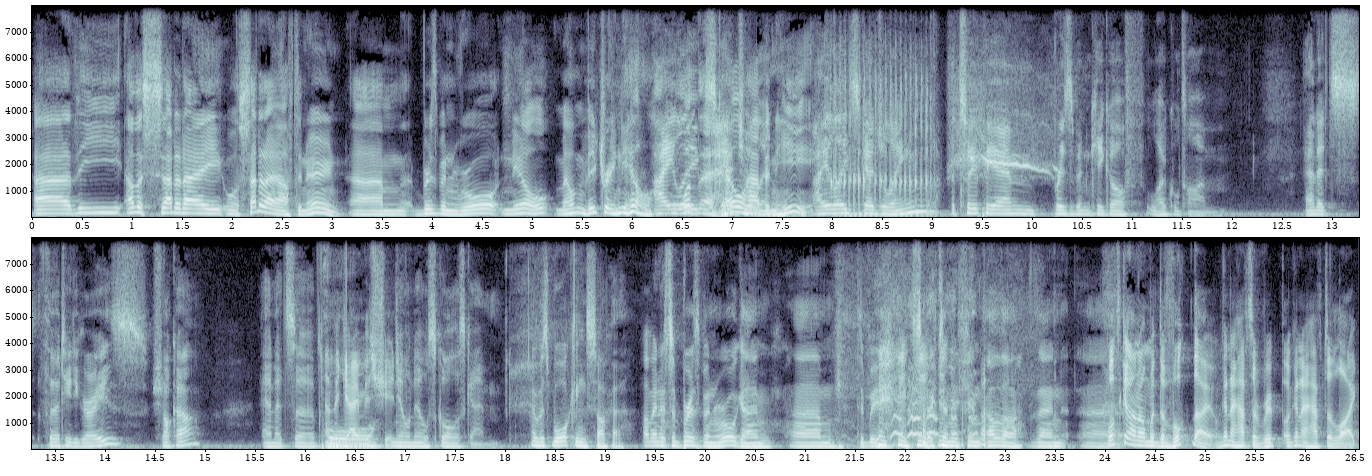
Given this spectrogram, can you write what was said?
Uh, the other Saturday, or Saturday afternoon, um, Brisbane Roar nil, Melbourne Victory nil. A What League the hell happened here? A League scheduling, a 2 p.m. Brisbane kickoff local time. And it's 30 degrees, shocker, and it's a poor And the game is shit. nil-nil scoreless game. It was walking soccer. I mean, it's a Brisbane Roar game. Um, did we expect anything other than uh, What's going on with the Vuk though? I'm gonna have to rip. I'm gonna have to like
